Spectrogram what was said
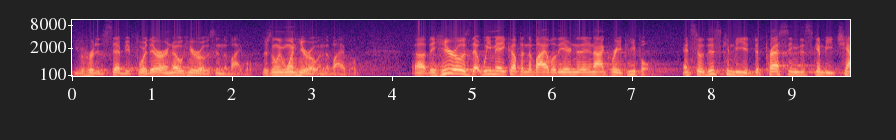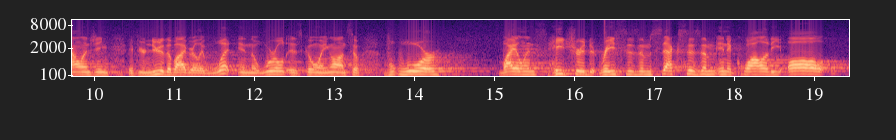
You've heard it said before there are no heroes in the Bible. There's only one hero in the Bible. Uh, the heroes that we make up in the Bible, they're, they're not great people. And so this can be depressing, this can be challenging. If you're new to the Bible, you're like, what in the world is going on? So, war, violence, hatred, racism, sexism, inequality, all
